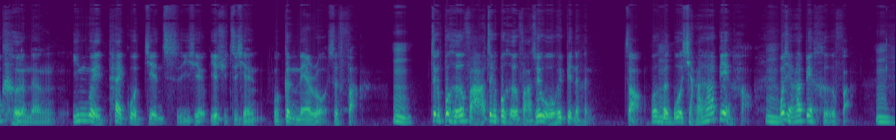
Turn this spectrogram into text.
可能因为太过坚持一些，也许之前我更 narrow 是法，嗯，这个不合法，这个不合法，所以我会变得很躁，或很我想让它变好，嗯，我想让它变合法，嗯，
